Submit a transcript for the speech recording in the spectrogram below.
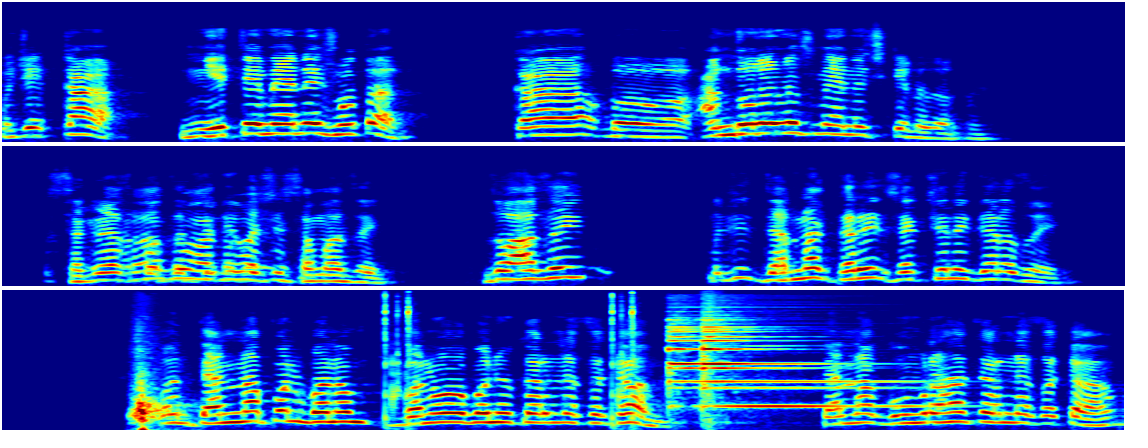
म्हणजे का? नेते मॅनेज होतात का आंदोलनच मॅनेज केलं जातं? सगळ्यात जो आदिवासी समाज आहे. जो आजही म्हणजे ज्यांना खरी शैक्षणिक गरज आहे. पण त्यांना पण बनव बनवा बनव करण्याचं काम त्यांना गुमराह करण्याचं काम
